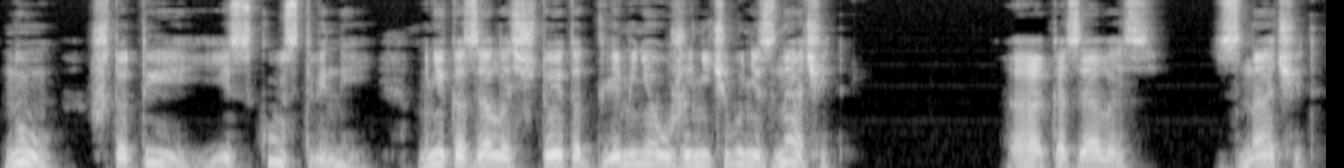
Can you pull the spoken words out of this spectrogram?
Ну, что ты искусственный. Мне казалось, что это для меня уже ничего не значит. А оказалось, значит.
